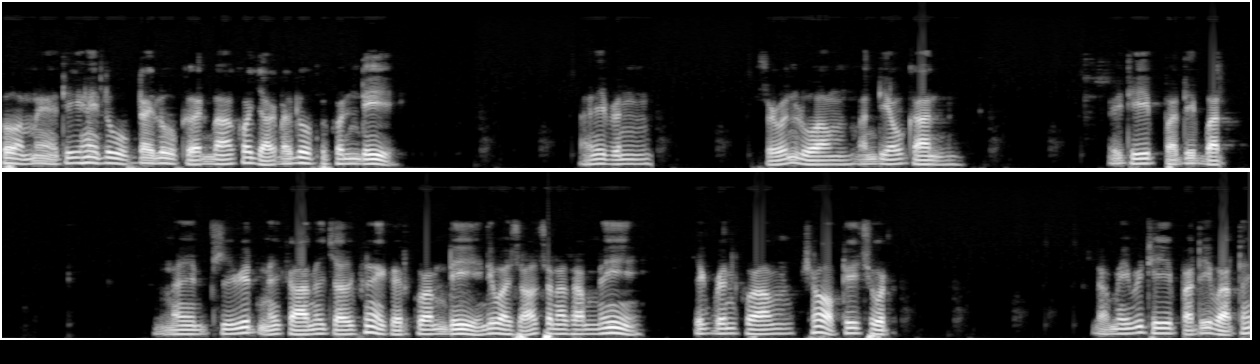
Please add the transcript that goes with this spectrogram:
พ่อแม่ที่ให้ลูกได้ลูกเกิดมาก็อยากได้ลูกเป็นคนดี อันนี้เป็นศูนย์รวมอันเดียวกัน วิธีปฏิบัติ ในชีวิตในการในใจเพื่อให้เกิดความดีนี่ว่าศาสนาธรรมนี้จึงเป็นความชอบที่สุด เรามีวิธีปฏิบัติให้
